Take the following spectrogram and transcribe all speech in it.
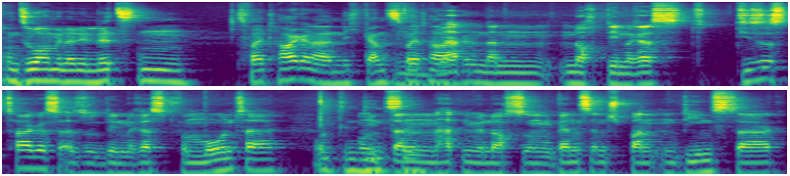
Und so haben wir dann die letzten zwei Tage, nein, nicht ganz zwei wir Tage. hatten dann noch den Rest dieses Tages, also den Rest vom Montag. Und den Und Dienstag. dann hatten wir noch so einen ganz entspannten Dienstag,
